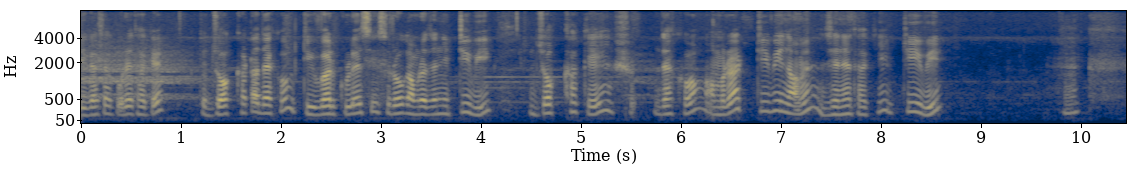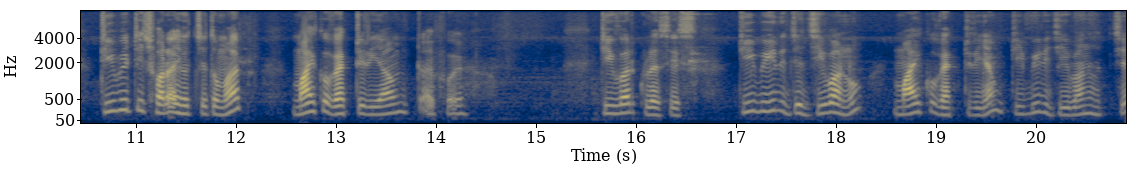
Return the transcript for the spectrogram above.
জিজ্ঞাসা করে থাকে। তো যক্ষাটা দেখো টিউবারকুলোসিস রোগ, আমরা জানি টিবি যক্ষাকে দেখো, আমরা টিবি নামে জেনে থাকি টিবি টিবিটি ছড়াই হচ্ছে তোমার মাইকোব্যাকটেরিয়াম টাইফয়েড টিউবারকুলোসিস টিবির যে জীবাণু মাইকোব্যাকটেরিয়াম টিবির জীবাণু হচ্ছে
